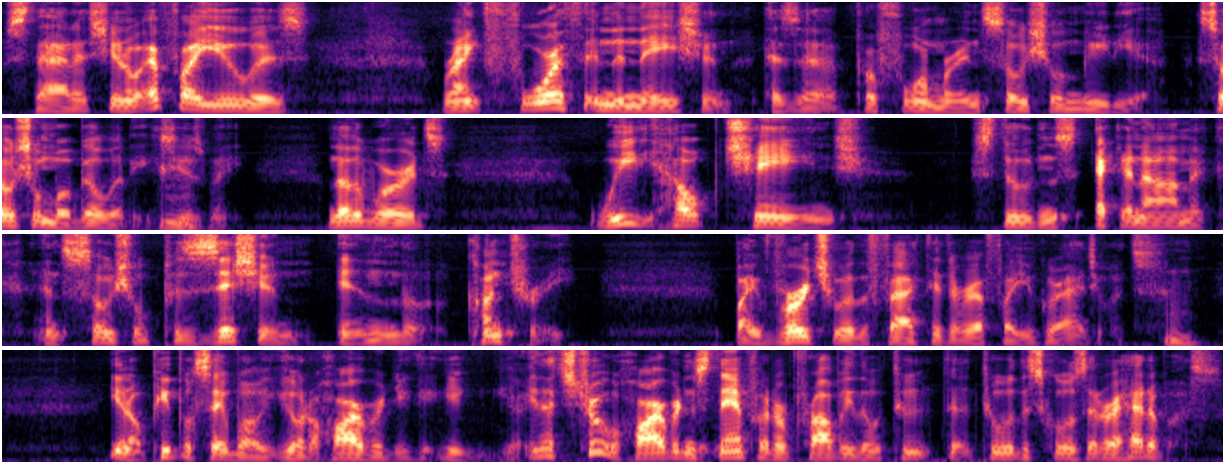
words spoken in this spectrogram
status. You know, FIU is ranked fourth in the nation as a performer in social media, social mobility. Excuse me. In other words, we help change students' economic and social position in the country by virtue of the fact that they're FIU graduates. Hmm. You know, people say, "Well, you go to Harvard." You, you, you that's true. Harvard and Stanford are probably the two, the two of the schools that are ahead of us.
